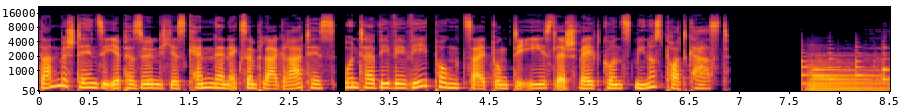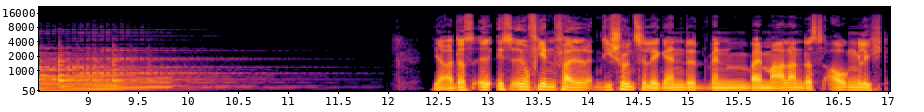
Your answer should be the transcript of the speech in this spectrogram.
Dann bestellen Sie Ihr persönliches Kennenden-Exemplar gratis unter www.zeit.de/slash Weltkunst-Podcast. Ja, das äh, ist auf jeden Fall die schönste Legende, wenn bei Malern das Augenlicht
